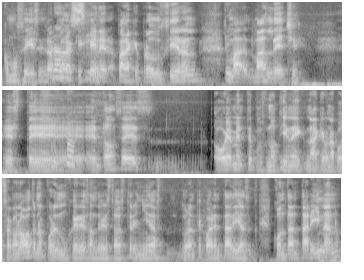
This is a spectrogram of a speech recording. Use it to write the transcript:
¿cómo se dice? Era para que, genera, para que producieran más, más leche. Este, entonces, obviamente pues no tiene nada que ver una cosa con la otra, no pobres mujeres han de haber estado estreñidas durante 40 días con tanta harina, ¿no?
